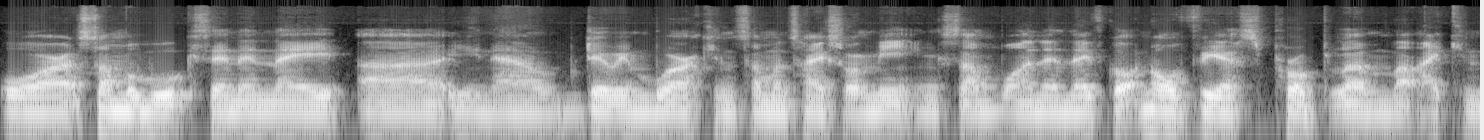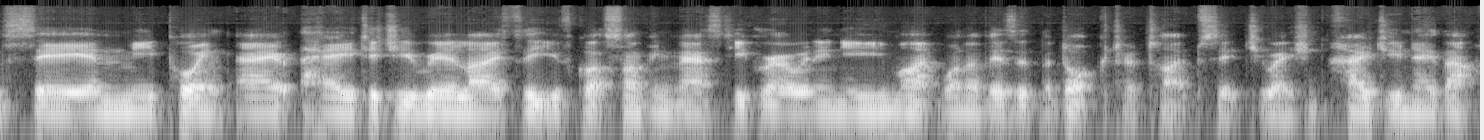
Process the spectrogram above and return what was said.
or someone walks in and they, uh, you know, doing work in someone's house or meeting someone and they've got an obvious problem that I can see, and me point out, hey, did you realize that you've got something nasty growing in you? You might want to visit the doctor type situation. How do you know that?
